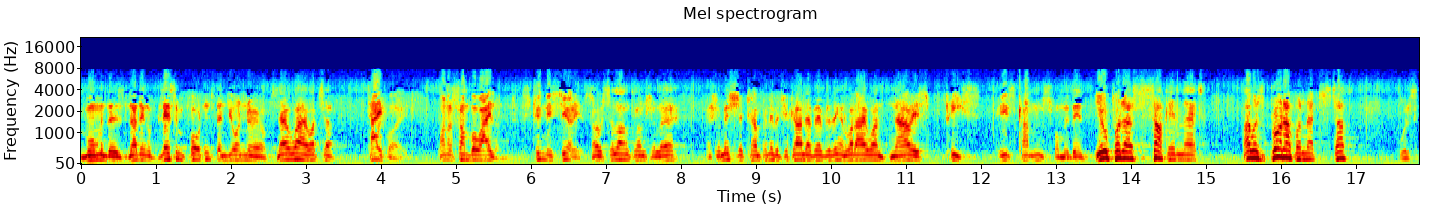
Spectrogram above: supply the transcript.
moment, there's nothing of less importance than your nerves. now why? What's up? Typhoid. One of Sambo Island. Extremely serious. Oh, so long, Consular. I shall miss your company, but you can't have everything, and what I want now is peace. Peace comes from within. You put a sock in that. I was brought up on that stuff. Wilson,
